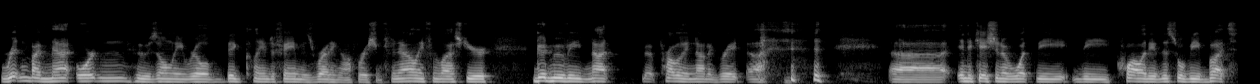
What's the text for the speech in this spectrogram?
written by Matt Orton, whose only real big claim to fame is writing Operation Finale from last year. Good movie, not probably not a great uh, uh, indication of what the the quality of this will be, but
